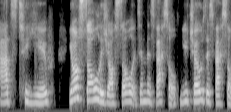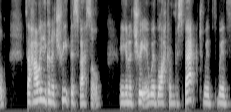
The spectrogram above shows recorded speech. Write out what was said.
adds to you your soul is your soul. It's in this vessel. You chose this vessel. So how are you going to treat this vessel? Are you going to treat it with lack of respect with with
